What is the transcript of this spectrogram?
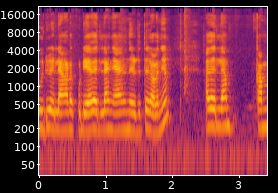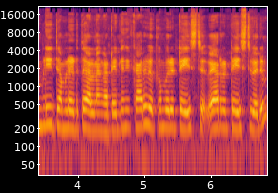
കുരു എല്ലാം കൂടെ കൂടി അതെല്ലാം ഞാനൊന്ന് എടുത്ത് കളഞ്ഞു. അതെല്ലാം കംപ്ലീറ്റ് നമ്മൾ എടുത്ത് കളയണം കേട്ടോ. ഇല്ലെങ്കിൽ കറി വെക്കുമ്പോൾ ഒരു ടേസ്റ്റ് വേറൊരു ടേസ്റ്റ് വരും.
